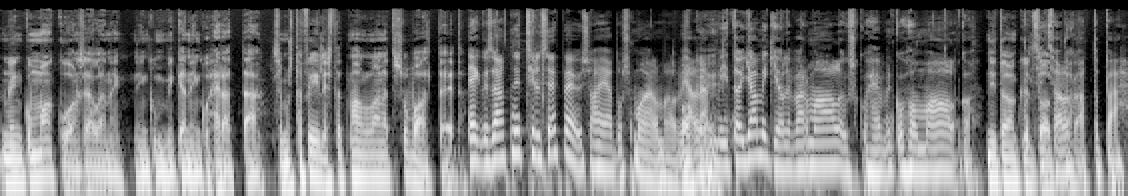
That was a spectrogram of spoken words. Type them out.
niin kuin maku on sellainen, niin kuin mikä niin kuin herättää semmoista fiilistä, että mä haluan lainata sun vaatteita. Eikö sä oot nyt sillä söpöysajatusmaailmalla vielä? Okay. Mitä Jamikin oli varmaan aluksi, kun, he, kun homma alkoi. Niitä on kyllä Mut totta. Sit päähän.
